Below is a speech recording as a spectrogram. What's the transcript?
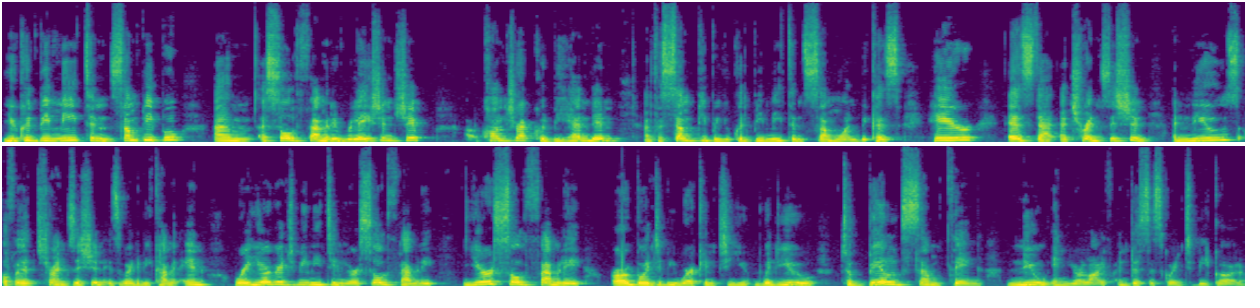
You could be meeting some people, um, a soul family relationship contract could be ending and for some people you could be meeting someone because here is that a transition. A news of a transition is going to be coming in where you're going to be meeting your soul family. Your soul family are going to be working to you with you to build something new in your life and this is going to be good.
